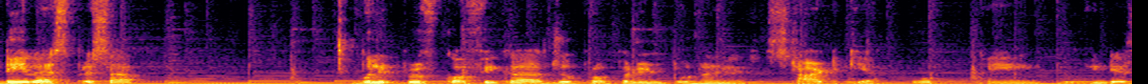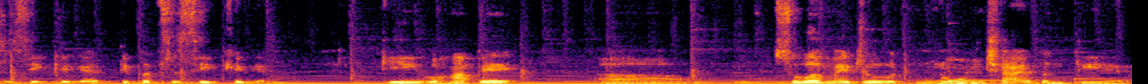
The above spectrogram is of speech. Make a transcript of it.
डेव एस्प्रेस बुलेट प्रूफ कॉफ़ी का जो प्रोपोनेंट उन्होंने स्टार्ट किया, वो कहीं इंडिया से सीख के गए, तिब्बत से सीख के गए कि वहाँ पे सुबह में जो नून चाय बनती है,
